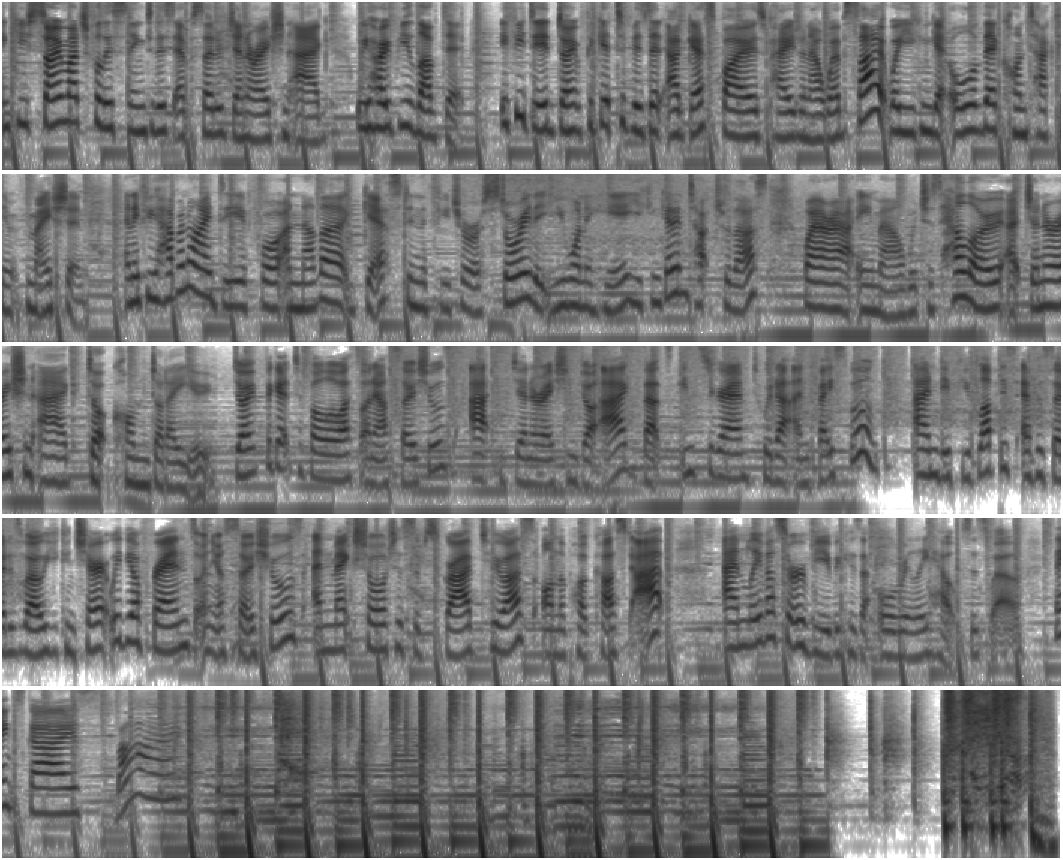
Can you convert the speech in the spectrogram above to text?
Thank you so much for listening to this episode of Generation Ag. We hope you loved it. If you did, don't forget to visit our guest bios page on our website where you can get all of their contact information. And if you have an idea for another guest in the future or a story that you want to hear, you can get in touch with us via our email, which is hello at generationag.com.au. Don't forget to follow us on our socials at generation.ag. That's Instagram, Twitter, and Facebook. And if you've loved this episode as well, you can share it with your friends on your socials and make sure to subscribe to us on the podcast app and leave us a review because that all really helps as well. Thanks, guys. Bye.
